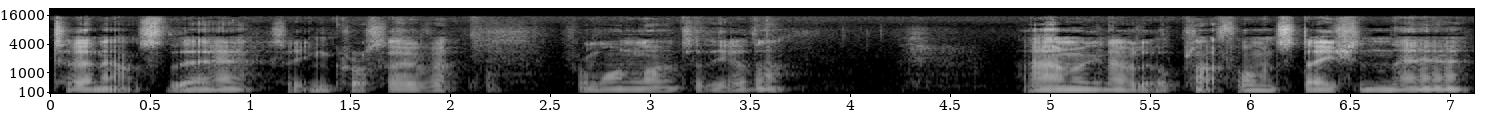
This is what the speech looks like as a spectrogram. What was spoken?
turnouts there so you can cross over from one line to the other. And we're going to have a little platform and station there.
